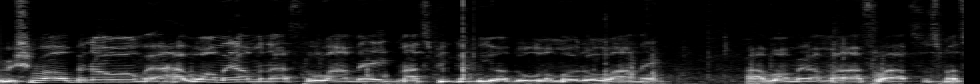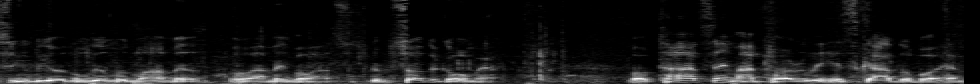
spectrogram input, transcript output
Rishmael ben Omer, halomed al manas lamed, biyod ulumod lamed. Halomed al manas lasus, maspikin biyod ulumod lamed, Tzodek Omer, bohem.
